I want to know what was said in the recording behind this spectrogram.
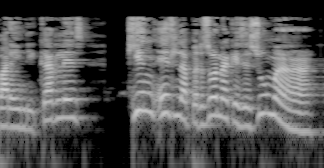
para indicarles quién es la persona que se suma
